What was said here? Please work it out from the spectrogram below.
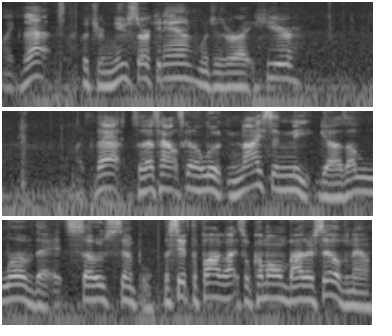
like that. Put your new circuit in, which is right here, like that. So that's how it's going to look. Nice and neat, guys. I love that. It's so simple. Let's see if the fog lights will come on by themselves now.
